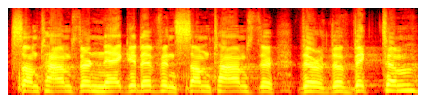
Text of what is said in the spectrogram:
Sometimes they're negative and sometimes they're, they're the victim.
